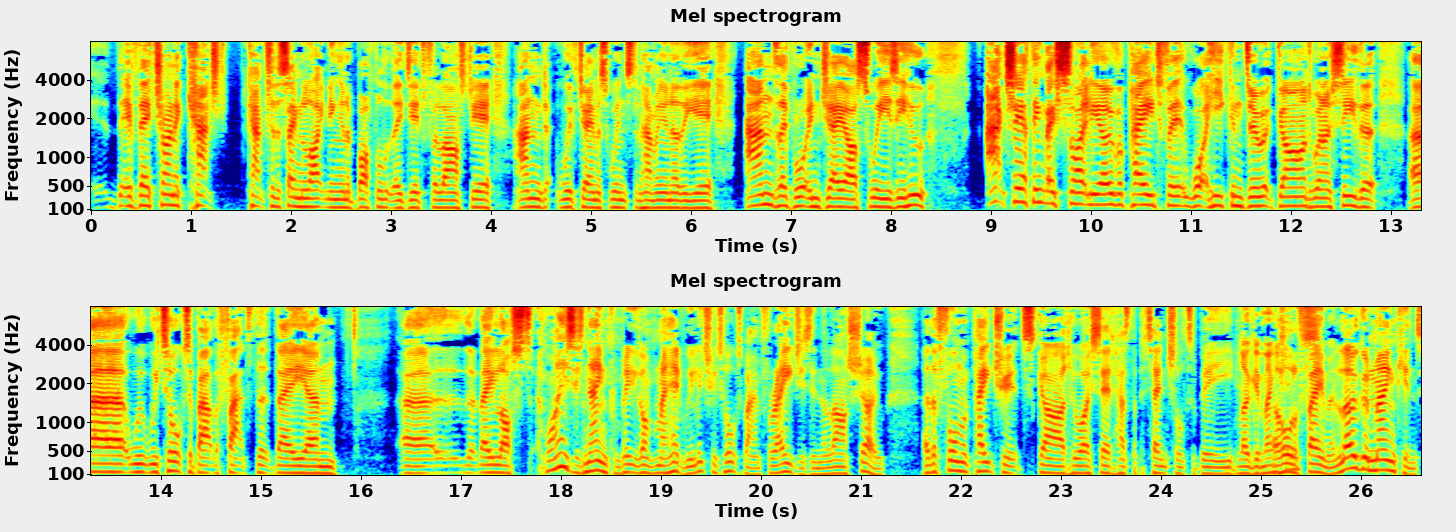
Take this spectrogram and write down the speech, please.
if they're trying to catch capture the same lightning in a bottle that they did for last year, and with Jameis Winston having another year, and they've brought in J.R. Sweezy, who actually I think they slightly overpaid for what he can do at guard. When I see that uh, we, we talked about the fact that they. Um, uh, that they lost. Why is his name completely gone from my head? We literally talked about him for ages in the last show. Uh, the former Patriots guard, who I said has the potential to be Logan a Hall of Famer, Logan Mankins.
